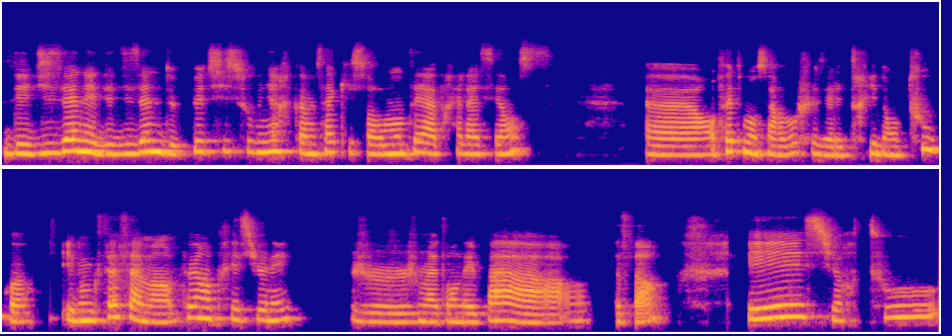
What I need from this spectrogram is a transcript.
des dizaines et des dizaines de petits souvenirs comme ça qui sont remontés après la séance. Euh, en fait, mon cerveau faisait le tri dans tout, quoi. Et donc ça, ça m'a un peu impressionnée. Je ne m'attendais pas à, ça. Et surtout,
